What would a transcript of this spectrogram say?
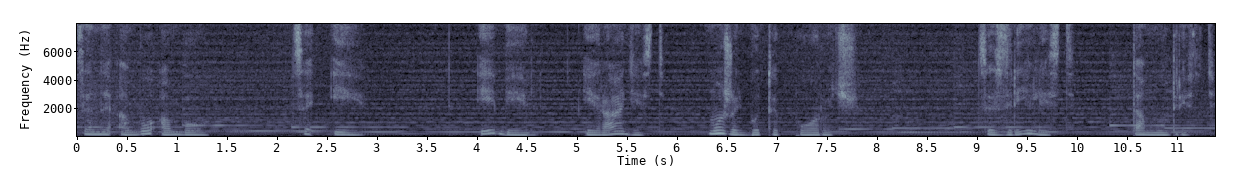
Це не або-або, це і. І біль, і радість можуть бути поруч. Це зрілість та мудрість.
